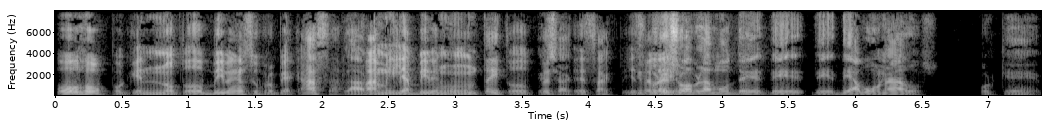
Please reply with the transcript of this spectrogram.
ojo, porque no todos viven en su propia casa. Claro. Familias viven juntas y todo. pues, Exacto. exacto. Y Y es por eso idea. hablamos de, de- de- de abonados, porque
